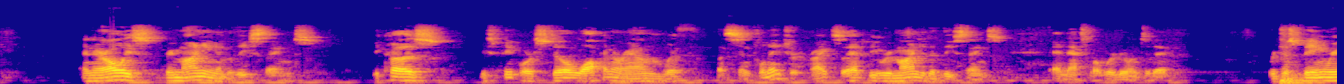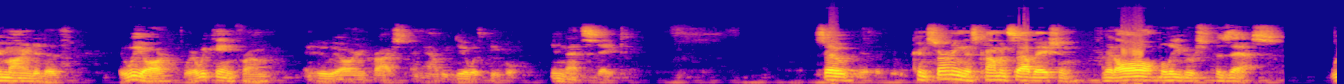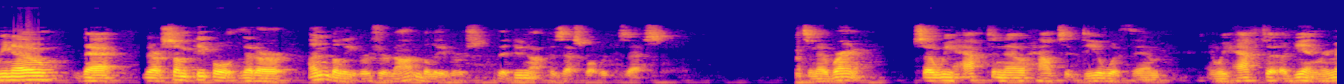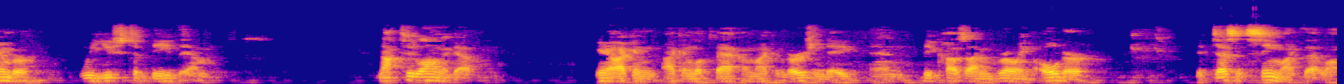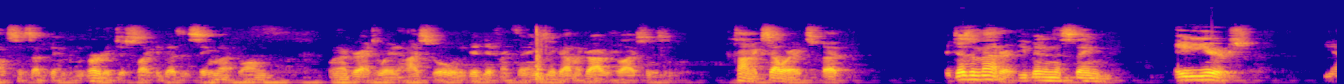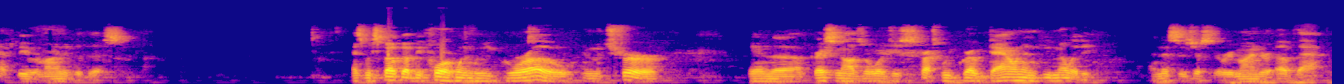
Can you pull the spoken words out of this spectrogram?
And they're always reminding them of these things because these people are still walking around with a sinful nature, right? So they have to be reminded of these things. And that's what we're doing today. We're just being reminded of who we are, where we came from, and who we are in Christ, and how we deal with people in that state. So, concerning this common salvation that all believers possess, we know that there are some people that are unbelievers or non believers that do not possess what we possess. It's a no brainer. So we have to know how to deal with them. And we have to, again, remember, we used to be them not too long ago. You know, I can I can look back on my conversion date, and because I'm growing older, it doesn't seem like that long since I've been converted. Just like it doesn't seem that long when I graduated high school and did different things and got my driver's license. Time accelerates, but it doesn't matter. If you've been in this thing 80 years, you have to be reminded of this. As we spoke of before, when we grow and mature in the grace and knowledge of the Lord Jesus Christ, we grow down in humility. And this is just a reminder of that.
